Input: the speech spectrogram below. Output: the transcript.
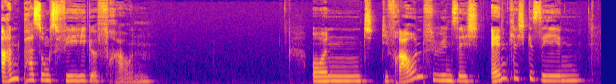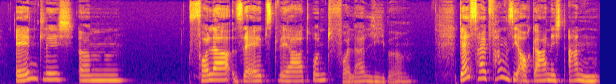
anpassungsfähige Frauen. Und die Frauen fühlen sich endlich gesehen, endlich ähm, voller Selbstwert und voller Liebe. Deshalb fangen sie auch gar nicht an,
